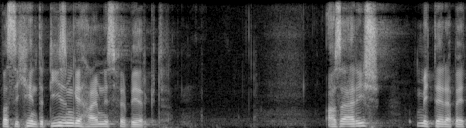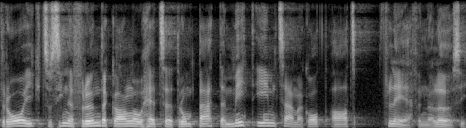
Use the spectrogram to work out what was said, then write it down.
was sich hinter diesem Geheimnis verbirgt. Also er ist mit dieser Bedrohung zu seinen Freunden gegangen und hat sie darum gebeten, mit ihm zusammen Gott anzuflehen für eine Lösung.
